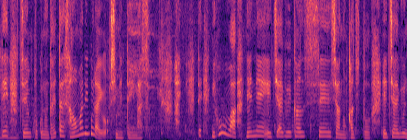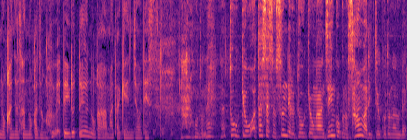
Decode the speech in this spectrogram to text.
で全国の大体3割ぐらいを占めています。はい、で日本は年々 HIV 感染者の数と HIV の患者さんの数が増えているというのがまだ現状です。なるほどね東京私たちの住んでる東京が全国の3割ということなので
